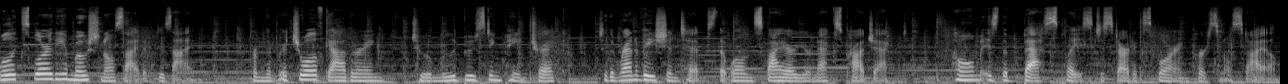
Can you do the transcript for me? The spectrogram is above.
We'll explore the emotional side of design, from the ritual of gathering to a mood boosting paint trick to the renovation tips that will inspire your next project. Home is the best place to start exploring personal style.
